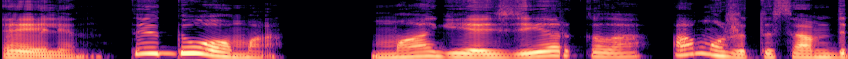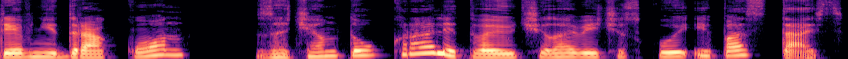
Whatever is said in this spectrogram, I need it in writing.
«Эллен, ты дома. Магия зеркала, а может и сам древний дракон, зачем-то украли твою человеческую ипостась,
